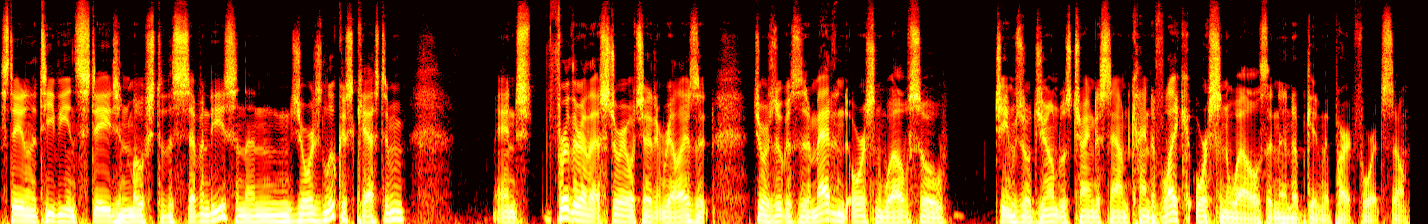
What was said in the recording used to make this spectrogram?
Stayed on the TV and stage in most of the 70s, and then George Lucas cast him and further of that story, which I didn't realize, that George Lucas had imagined Orson Welles, so James Earl Jones was trying to sound kind of like Orson Welles and ended up getting the part for it. So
